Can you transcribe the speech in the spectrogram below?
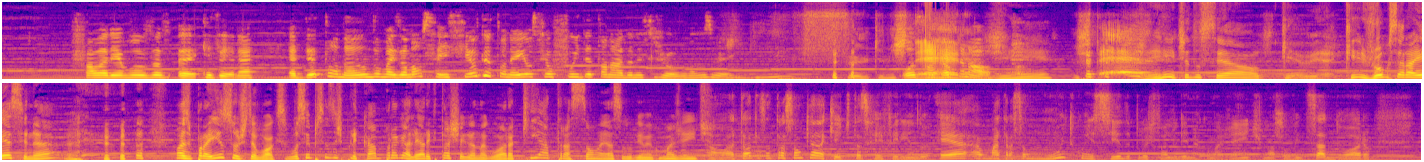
falaremos, é, quer dizer, né? É detonando, mas eu não sei se eu detonei ou se eu fui detonada nesse jogo. Vamos ver. Isso, que mistério. até o final. Gente, gente do céu, que, que jogo será esse, né? Mas para isso, Stevox, você precisa explicar pra galera que tá chegando agora que atração é essa do Gamer Como a Gente. Não, a atração que a Kate está se referindo é uma atração muito conhecida pelos fãs do Gamer Como a Gente, os nossos ouvintes adoram,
